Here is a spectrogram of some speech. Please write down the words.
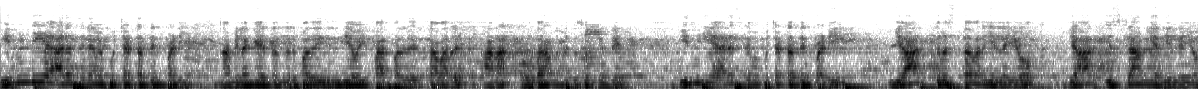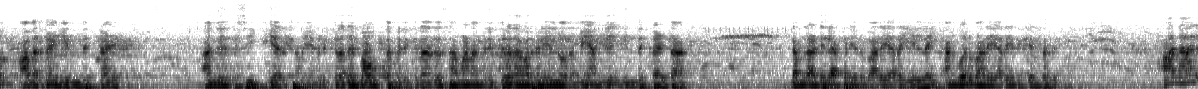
இந்திய அரசியலமைப்பு சட்டத்தின்படி நாம் இலங்கையில் இருந்திருப்பது இந்தியாவை பார்ப்பது தவறு. ஆனால் உதாரணத்துக்கு சொல்கின்றேன். இந்திய அரசியலமைப்பு சட்டத்தின்படி யார் கிறிஸ்தவர் இல்லையோ யார் இஸ்லாமியர் இல்லையோ அவர்கள் இந்துக்கள். அங்கு சீக்கியர் சமயம் இருக்கிறது பௌத்தம் இருக்கிறது சமணம் இருக்கிறது அவர்கள் எல்லோருமே அங்கு இந்துக்கள் தான். நம் நாட்டில் அப்படி ஒரு வரையறை இல்லை அங்கு ஒரு வரையறை இருக்கின்றது. ஆனால்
